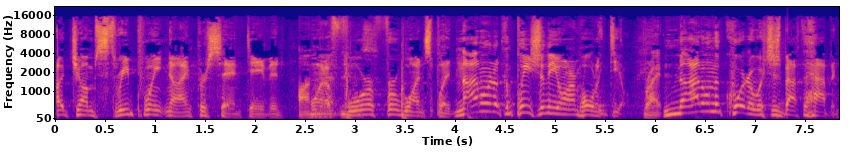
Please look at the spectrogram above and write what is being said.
uh, jumps 3.9%, David, on, on a four news. for one split. Not on a completion of the arm holding deal. Right. Not on the quarter, which is about to happen.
